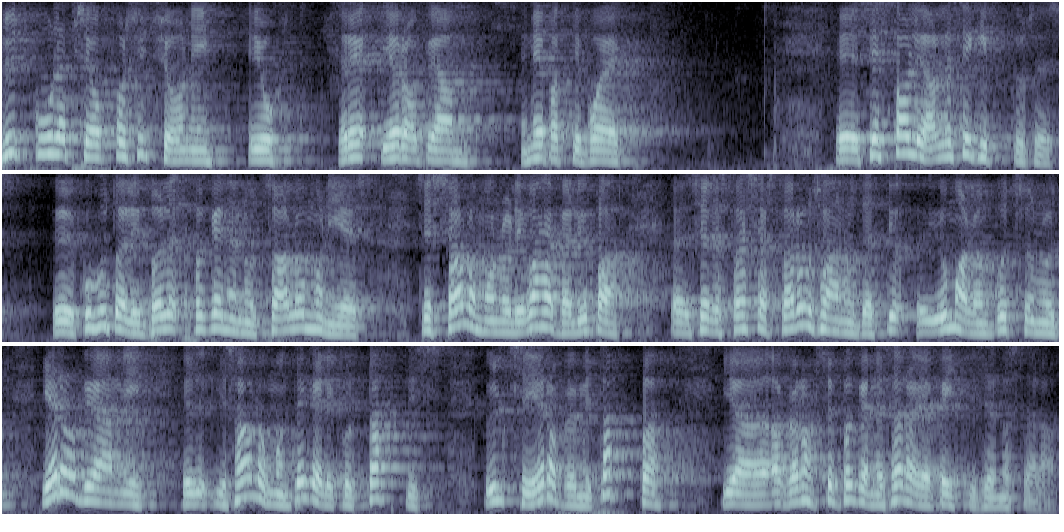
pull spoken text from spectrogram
nüüd kuuleb see opositsiooni juht, Jerobeam, Nebati poeg, äh, sest ta oli alles Egiptuses kuhu ta oli põgenenud Salomoni eest, sest Salomon oli vahepeal juba sellest asjast aru saanud, et jumal on kutsunud Jerobeami ja Salomon tegelikult tahtis üldse Jerobeami tappa ja, aga noh, see põgenes ära ja peitis ennast ära.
